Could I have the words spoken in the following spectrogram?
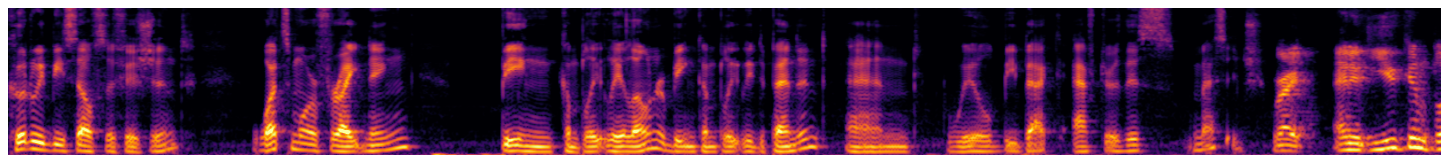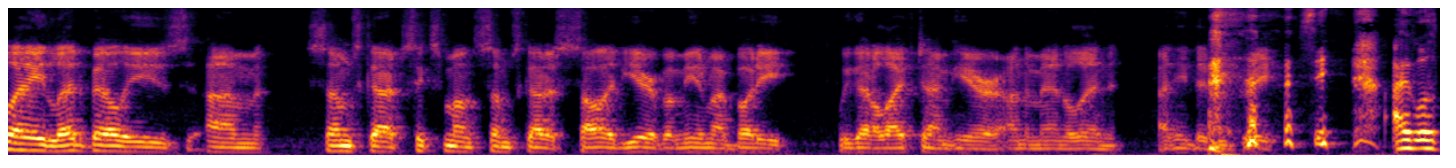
Could we be self sufficient? What's more frightening, being completely alone or being completely dependent? And we'll be back after this message. Right. And if you can play Lead Belly's um some's got six months, some's got a solid year, but me and my buddy, we got a lifetime here on the mandolin. I think that'd be great. See, I will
